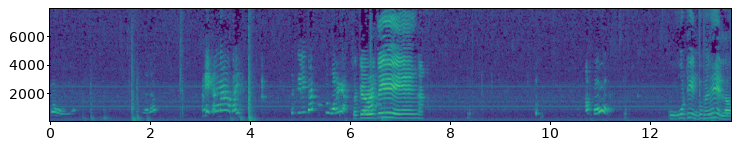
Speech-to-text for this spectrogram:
โดนเดี๋ยวนะเห็นข้างหน้าไหมสกิลิตัสตัวอะไรอะ security อะโฟกูพูดถิ่นกูไม่เห็นเหรอ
